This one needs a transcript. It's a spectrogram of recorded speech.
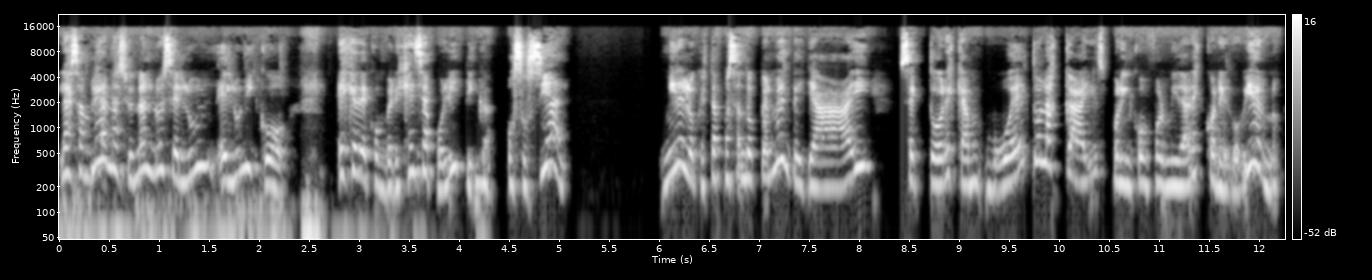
la Asamblea Nacional no es el, el único eje de convergencia política o social. Mire lo que está pasando actualmente. Ya hay sectores que han vuelto a las calles por inconformidades con el gobierno.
